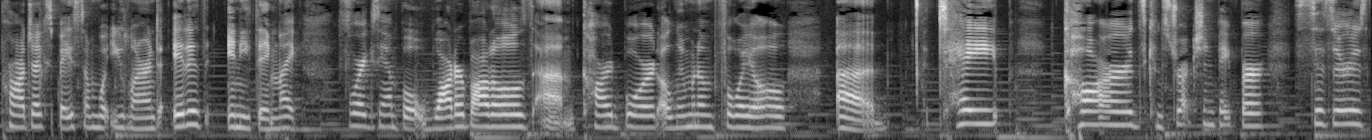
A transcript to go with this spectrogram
projects based on what you learned, it is anything like, for example, water bottles, um, cardboard, aluminum foil, uh, tape cards, construction paper, scissors,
